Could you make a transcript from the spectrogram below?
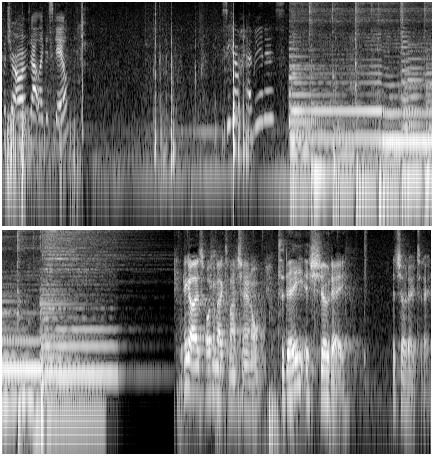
Put your arms out like a scale. See how heavy it is? Hey guys, welcome back to my channel. Today is show day. It's show day today.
